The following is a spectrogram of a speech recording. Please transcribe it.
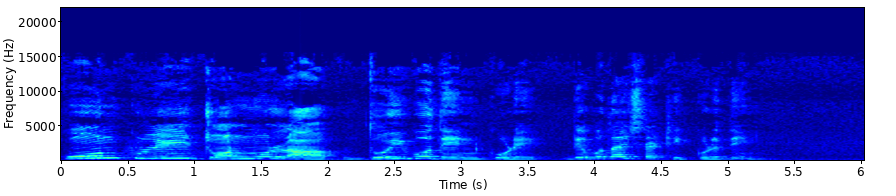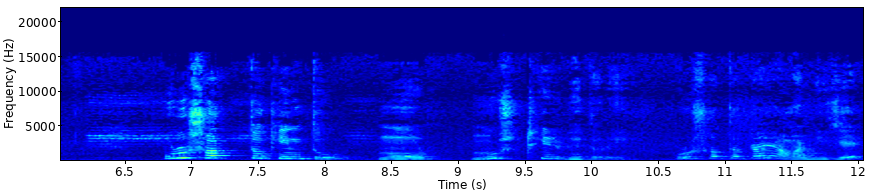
কোন কুলে জন্ম লাভ দৈব দেন করে, দেবতাই সেটা ঠিক করে দেন। পুরুষত্ব কিন্তু মোর মুষ্টির ভেতরে। পুরুষত্বটাই আমার নিজে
